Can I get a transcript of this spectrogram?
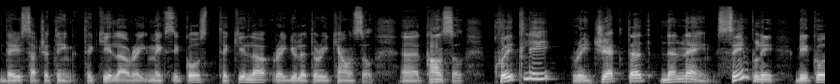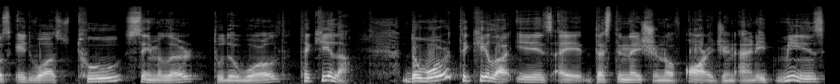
there is such a thing tequila mexico's tequila regulatory council uh, council quickly rejected the name simply because it was too similar to the world tequila the word tequila is a destination of origin and it means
